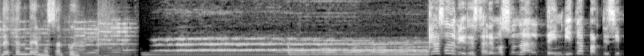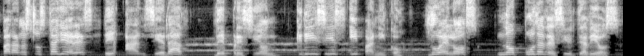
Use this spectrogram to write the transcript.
Defendemos al pueblo. De Bienestar Emocional te invita a participar a nuestros talleres de ansiedad, depresión, crisis y pánico, duelos, no pude decirte adiós,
